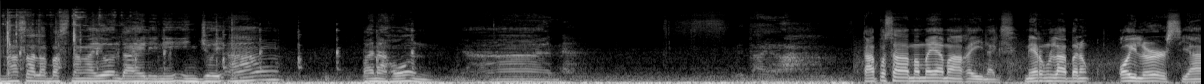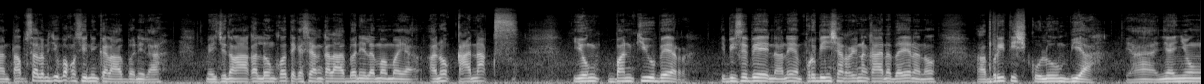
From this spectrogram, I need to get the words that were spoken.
nasa labas na ngayon dahil ini-enjoy ang panahon. Yan. Tayo. Tapos sa mamaya mga kainags, merong laban ng Oilers. Yan. Tapos alam niyo ba kung sino yung kalaban nila? Medyo nakakalungkot eh kasi ang kalaban nila mamaya, ano, Canucks. Yung Vancouver. Ibig sabihin, ano yan, probinsya rin ng Canada yan, ano? Ah, British Columbia. Yan, yan yung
